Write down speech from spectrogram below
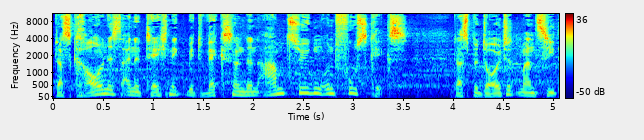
Das Kraulen ist eine Technik mit wechselnden Armzügen und Fußkicks. Das bedeutet, man zieht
